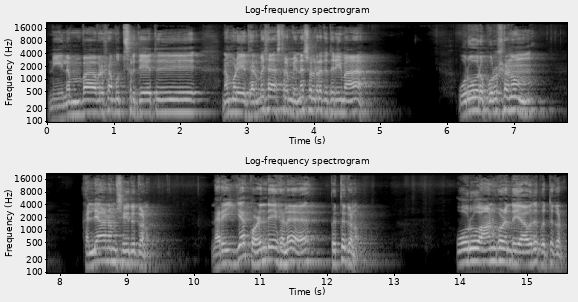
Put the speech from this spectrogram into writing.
நீலம் வா விஷமுத்ஸ்ருஜேத் நம்முடைய தர்மசாஸ்திரம் என்ன சொல்கிறது தெரியுமா? ஒரு ஒரு புருஷனும் கல்யாணம் செய்துக்கணும். நிறைய குழந்தைகளை பெற்றுக்கணும் ஒரு ஆண் குழந்தையாவது பெற்றுக்கணும்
